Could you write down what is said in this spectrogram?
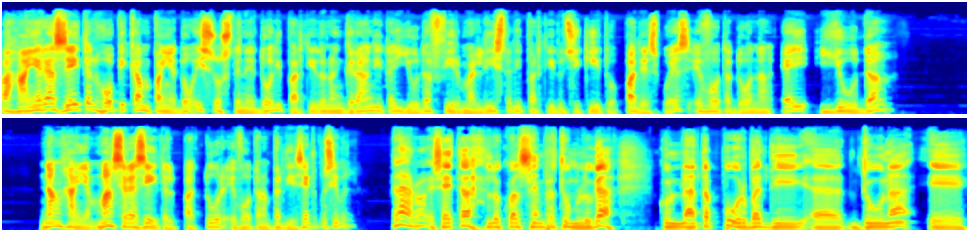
Pahanha azeita o hobby campanhador e sostenedor de partido na grande ajuda firma lista de partido chiquito, para depois é votador na ajuda não haya mais azeita para tur e votar na perdida. É possível? Claro, aceita o qual sempre tem lugar con nata purba di uh, duna e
